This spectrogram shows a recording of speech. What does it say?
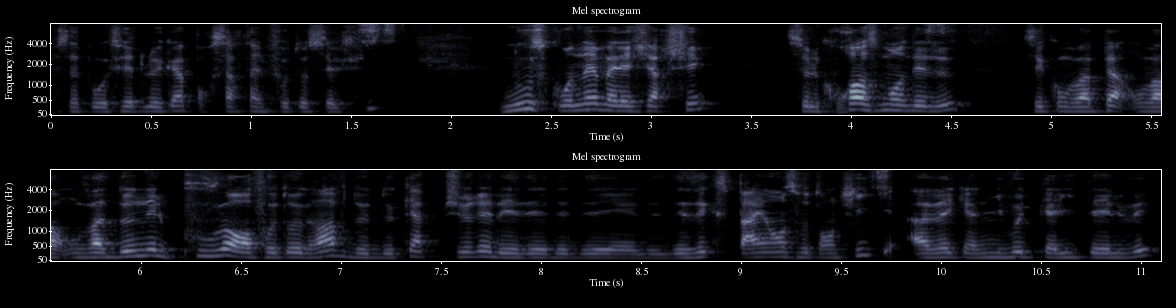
ça peut aussi être le cas pour certaines photos selfie. Nous, ce qu'on aime aller chercher, c'est le croisement des deux. C'est qu'on va, on va, on va donner le pouvoir au photographe de, capturer des, expériences authentiques avec un niveau de qualité élevé.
